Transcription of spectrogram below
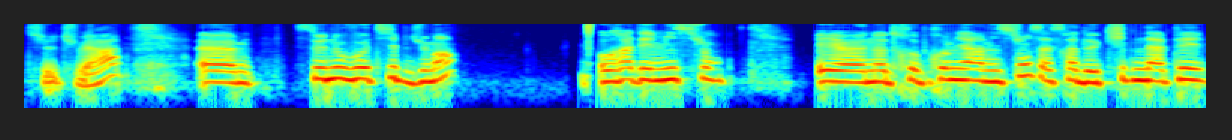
tu, tu verras. Euh, ce nouveau type d'humain aura des missions. Et euh, notre première mission, ça sera de kidnapper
